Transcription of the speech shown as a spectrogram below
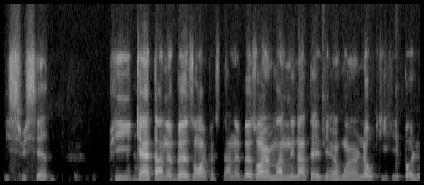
ils se suicident. Puis quand t'en as besoin, parce que t'en as besoin un moment donné dans ta vie, un ou un autre, il est pas là.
